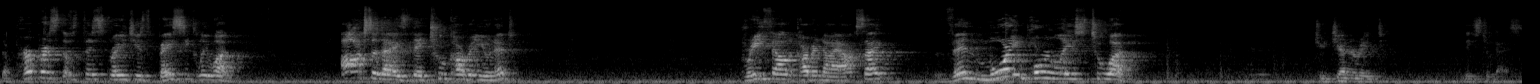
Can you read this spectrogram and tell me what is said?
The purpose of this stage is basically what? Oxidize the two carbon unit breathe out carbon dioxide. Then more importantly is to what? To generate these two guys.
